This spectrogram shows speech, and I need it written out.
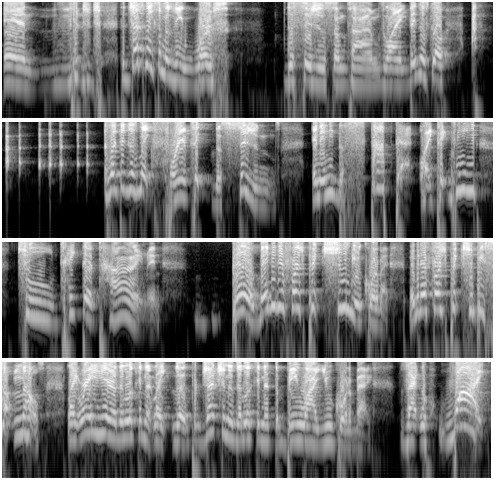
and the, the Jets make some of the worst decisions sometimes. Like they just go. It's like they just make frantic decisions, and they need to stop that. Like they need to take their time and build. Maybe their first pick shouldn't be a quarterback. Maybe their first pick should be something else. Like right here, they're looking at like the projection is they're looking at the BYU quarterback. Zach, why?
